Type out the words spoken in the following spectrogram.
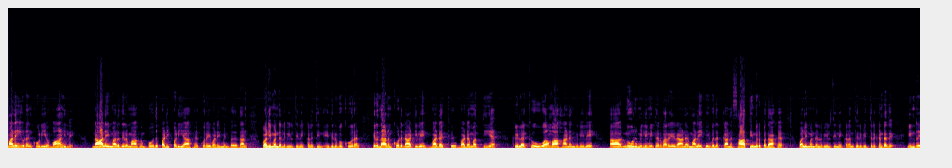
மழையுடன் கூடிய வானிலை நாளை மறுதினமாகும் போது படிப்படியாக குறைவடையும் என்பதுதான் வளிமண்டலவியல் திணைக்களத்தின் எதிர்வு கூறல். இருந்தாலும் கூட நாட்டிலே வடக்கு வடமத்திய கிழக்கு ஊவா மாகாணங்களிலே நூறு மில்லிமீட்டர் வரையிலான மழை பெய்வதற்கான சாத்தியம் இருப்பதாக வளிமண்டலவியல் திணைக்களம் தெரிவித்திருக்கின்றது இன்று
